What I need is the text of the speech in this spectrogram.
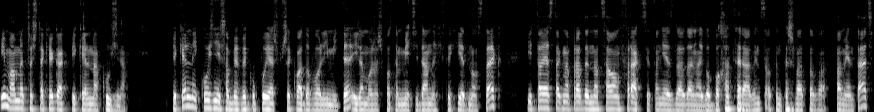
I mamy coś takiego jak piekielna kuźnia. W piekielnej kuźni sobie wykupujesz przykładowo limity, ile możesz potem mieć danych tych jednostek. I to jest tak naprawdę na całą frakcję, to nie jest dla danego bohatera, więc o tym też warto wa- pamiętać.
